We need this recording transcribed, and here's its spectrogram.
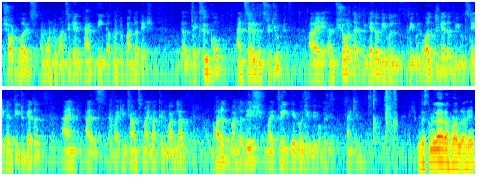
short words, I want to once again thank the government of Bangladesh, the Beximco, and Serum Institute. I am sure that together we will we will work together, we will stay healthy together, and as if I can chance my luck in Bangla, Bharat Bangladesh Maitri Dirgojibi Hobe. Thank you. বিসমুল্লাহ রহমান রহিম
